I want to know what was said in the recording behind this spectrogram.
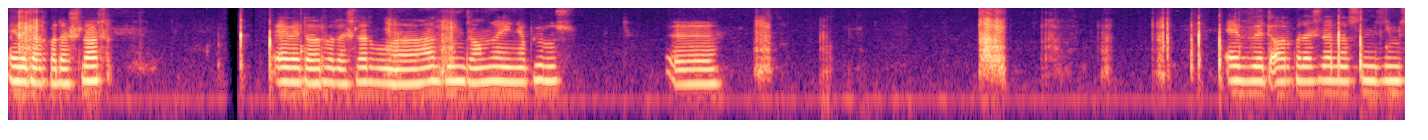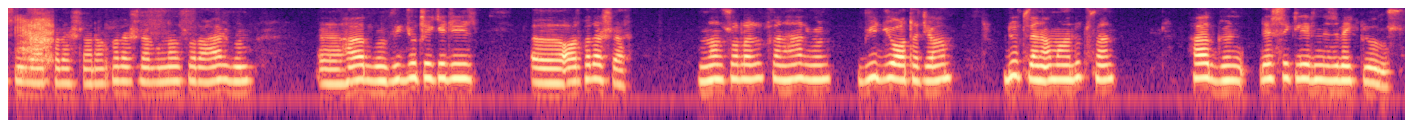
Evet arkadaşlar. Evet arkadaşlar. Bu, her gün canlı yayın yapıyoruz. Ee, Evet arkadaşlar nasılsınız iyi misiniz arkadaşlar? Arkadaşlar bundan sonra her gün e, her gün video çekeceğiz. E, arkadaşlar bundan sonra lütfen her gün video atacağım. Lütfen ama lütfen her gün desteklerinizi bekliyoruz.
